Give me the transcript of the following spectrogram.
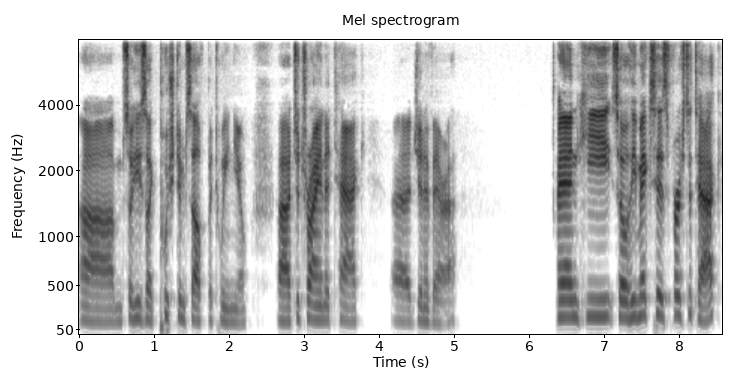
Um, so he's like pushed himself between you uh, to try and attack uh, Genevera. And he so he makes his first attack,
